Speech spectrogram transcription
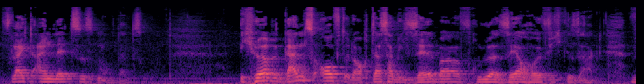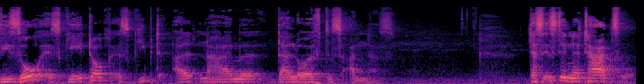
Vielleicht ein letztes noch dazu. Ich höre ganz oft, und auch das habe ich selber früher sehr häufig gesagt, wieso, es geht doch, es gibt Altenheime, da läuft es anders. Das ist in der Tat so.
